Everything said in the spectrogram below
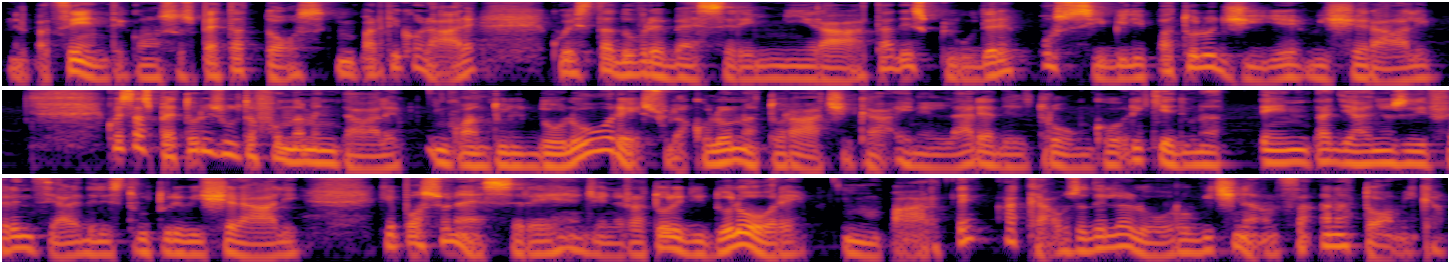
Nel paziente con sospetta TOS, in particolare, questa dovrebbe essere mirata ad escludere possibili patologie viscerali. Questo aspetto risulta fondamentale, in quanto il dolore sulla colonna toracica e nell'area del tronco richiede un'attenta diagnosi differenziale delle strutture viscerali, che possono essere generatori di dolore, in parte a causa della loro vicinanza anatomica.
